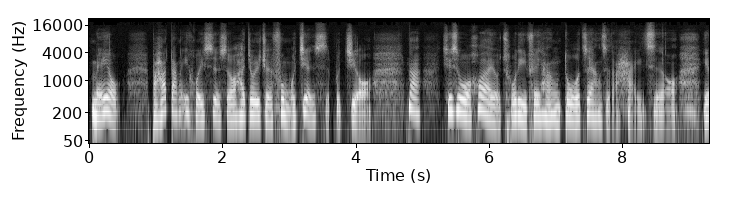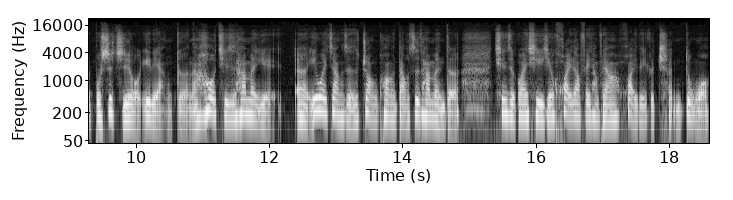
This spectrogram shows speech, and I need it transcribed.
没有把他当一回事的时候，他就会觉得父母见死不救。那其实我后来有处理非常多这样子的孩子哦，也不是只有一两个。然后其实他们也。呃，因为这样子的状况，导致他们的亲子关系已经坏到非常非常坏的一个程度哦，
